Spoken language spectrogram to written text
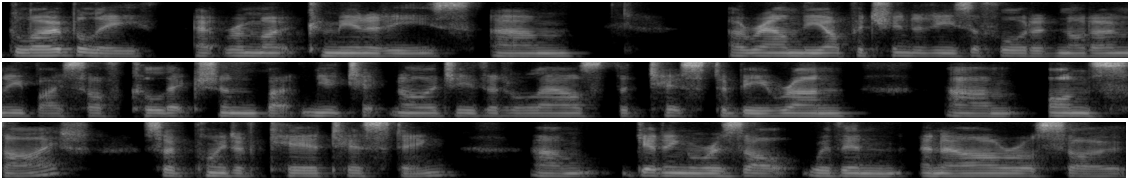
globally at remote communities um, around the opportunities afforded not only by self collection, but new technology that allows the test to be run um, on site. So, point of care testing, um, getting a result within an hour or so.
